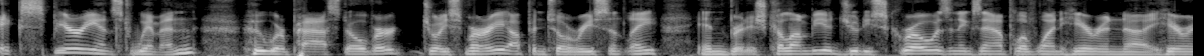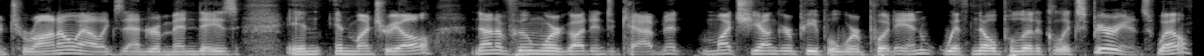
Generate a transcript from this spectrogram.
experienced women who were passed over. Joyce Murray, up until recently in British Columbia. Judy Sgro is an example of one here in uh, here in Toronto. Alexandra Mendès in in Montreal. None of whom were got into cabinet. Much younger people were put in with no political experience. Well,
